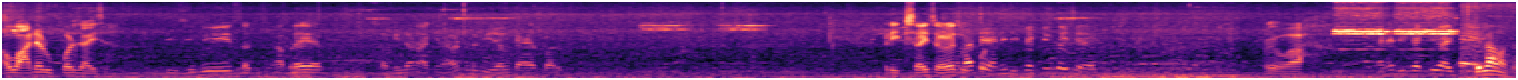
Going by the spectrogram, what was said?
આ વાદળ ઉપર જાય છે. આપણે સકીલા નાખીને આવે ને બીજા કયા વાળું રિક્ષા ચડે છે ઉપર. એની ડિફેક્ટિવ કઈ છે? અરે વાહ. એની ડિફેક્ટિવ આવી કેટલામાં છે?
